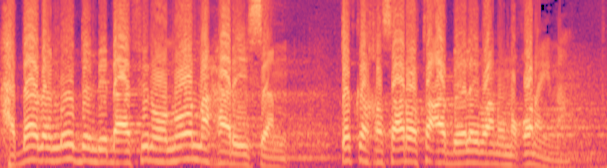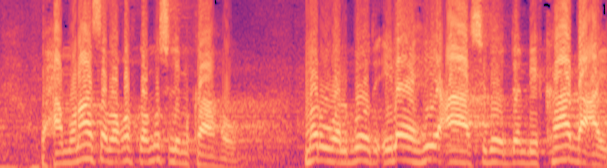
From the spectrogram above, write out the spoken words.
Haddaadan noo dembi dhaafinoo noo naxariisan dadka khasaaroo tacabeelay baannu noqonaynaa. Waxaa munaasaba qofka muslimka ahu mar walbood ilaahii caasidoo dembi kaa dhacay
